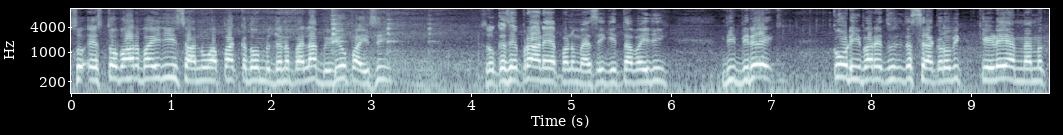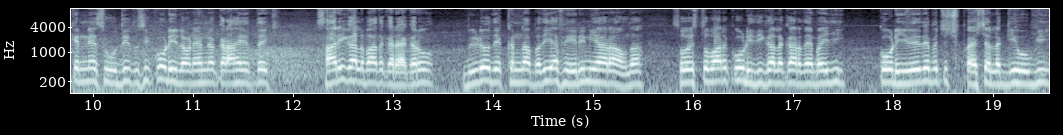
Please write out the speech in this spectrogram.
ਸੋ ਇਸ ਤੋਂ ਬਾਅਦ ਬਾਈ ਜੀ, ਸਾਨੂੰ ਆਪਾਂ ਇੱਕ ਦੋ ਦਿਨ ਪਹਿਲਾਂ ਵੀਡੀਓ ਪਾਈ ਸੀ। ਸੋ ਕਿਸੇ ਭਰਾ ਨੇ ਆਪਾਂ ਨੂੰ ਮੈਸੇਜ ਕੀਤਾ ਬਾਈ ਜੀ, ਵੀ ਵੀਰੇ ਘੋੜੀ ਬਾਰੇ ਤੁਸੀਂ ਦੱਸਿਆ ਕਰੋ ਵੀ ਕਿਹੜੇ ਐਮਐਮ ਕਿੰਨੇ ਸੂਦ ਦੀ ਤੁਸੀਂ ਘੋੜੀ ਲਾਉਣੇ ਹੁੰਦੇ ਹੋ ਕਰਾਹੇ ਉੱਤੇ ਸਾਰੀ ਗੱਲਬਾਤ ਕਰਿਆ ਕਰੋ। ਵੀਡੀਓ ਦੇਖਣ ਦਾ ਵਧੀਆ ਫੇਰ ਹੀ ਨਹੀਂ ਆ ਆਉਂਦਾ। ਸੋ ਇਸ ਤੋਂ ਬਾਅਦ ਘੋੜੀ ਦੀ ਗੱਲ ਕਰਦੇ ਆ ਬਾਈ ਜੀ। ਘੋੜੀ ਇਹਦੇ ਵਿੱਚ ਸਪੈਸ਼ਲ ਲੱਗੀ ਹੋਊਗੀ।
